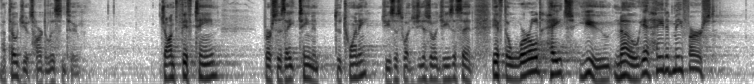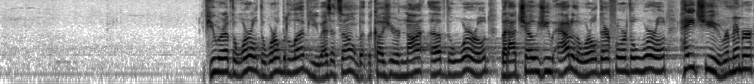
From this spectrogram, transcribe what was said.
I told you it's hard to listen to. John 15, verses 18 to 20, Jesus what, Jesus, what Jesus said. If the world hates you, know it hated me first. If you were of the world, the world would love you as its own. But because you're not of the world, but I chose you out of the world, therefore the world hates you. Remember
